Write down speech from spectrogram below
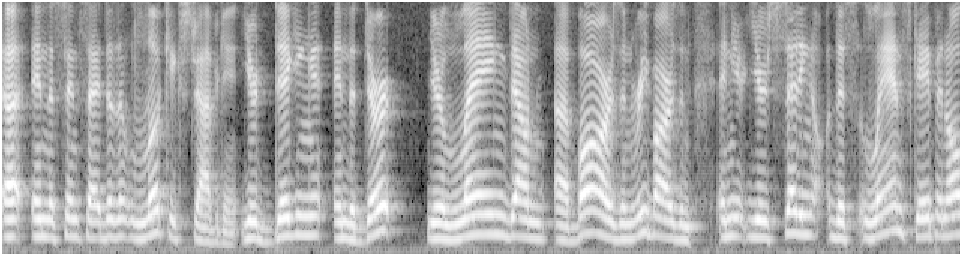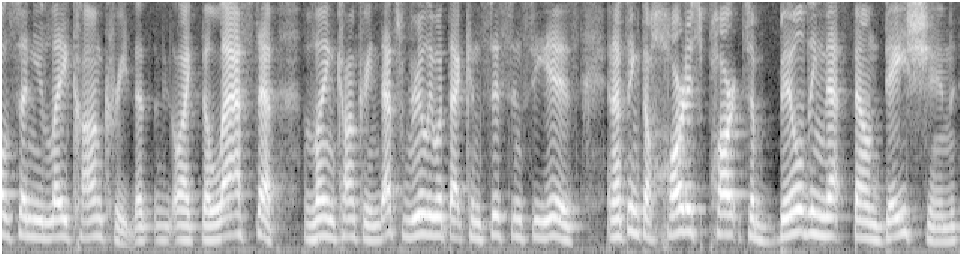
uh, in the sense that it doesn't look extravagant. You're digging it in the dirt you're laying down uh, bars and rebars and, and you're, you're setting this landscape and all of a sudden you lay concrete. That's like the last step of laying concrete. And that's really what that consistency is. And i think the hardest part to building that foundation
